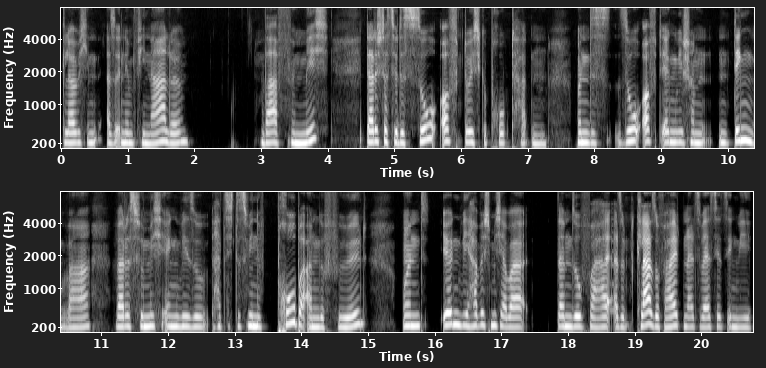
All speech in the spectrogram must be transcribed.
glaube ich, in, also in dem Finale war für mich, dadurch, dass wir das so oft durchgeprobt hatten und es so oft irgendwie schon ein Ding war, war das für mich irgendwie so, hat sich das wie eine Probe angefühlt. Und irgendwie habe ich mich aber dann so verhalten, also klar, so verhalten, als wäre es jetzt irgendwie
